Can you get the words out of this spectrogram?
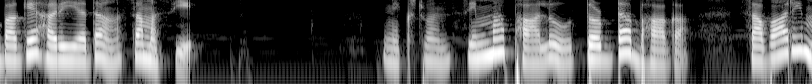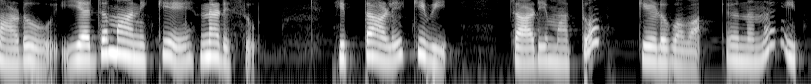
ಬಗೆಹರಿಯದ ಸಮಸ್ಯೆ. ನೆಕ್ಸ್ಟ್ ಒನ್ ಸಿಂಹ ಪಾಲು ದೊಡ್ಡ ಭಾಗ. ಸವಾರಿ ಮಾಡು, ಯಜಮಾನಿಕೆ ನಡೆಸು. ಹಿತ್ತಾಳೆ ಕಿವಿ. ಚಾಡಿ ಮಾತು ಕೇಳುವವ. ಇವನನ್ನು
